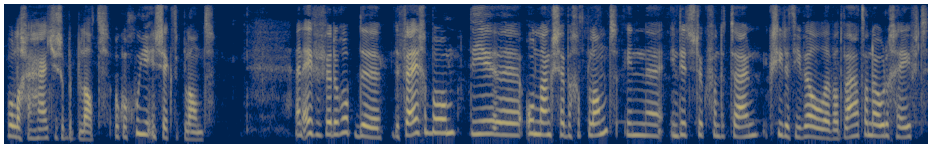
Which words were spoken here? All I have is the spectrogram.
wollige haartjes op het blad. Ook een goede insectenplant. En even verderop de, de vijgenboom die we onlangs hebben geplant in, in dit stuk van de tuin. Ik zie dat hij wel wat water nodig heeft.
